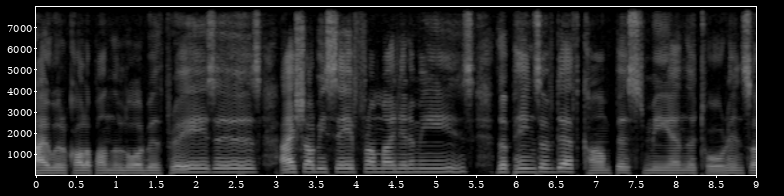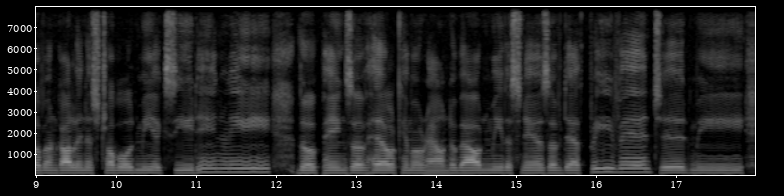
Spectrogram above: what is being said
I will call upon the Lord with praises. I shall be saved from mine enemies. The pangs of death compassed me, and the torrents of ungodliness troubled me exceedingly. The pangs of hell came around about me. The snares of death prevented me.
